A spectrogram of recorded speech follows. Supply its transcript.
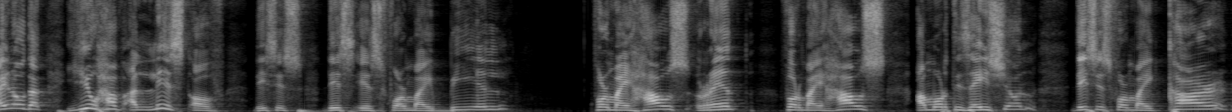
I know that you have a list of this is this is for my bill, for my house rent, for my house amortization, this is for my car,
